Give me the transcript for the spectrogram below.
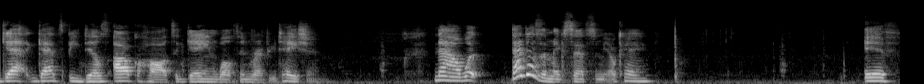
Gat, Gatsby deals alcohol to gain wealth and reputation. Now, what that doesn't make sense to me, okay? If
